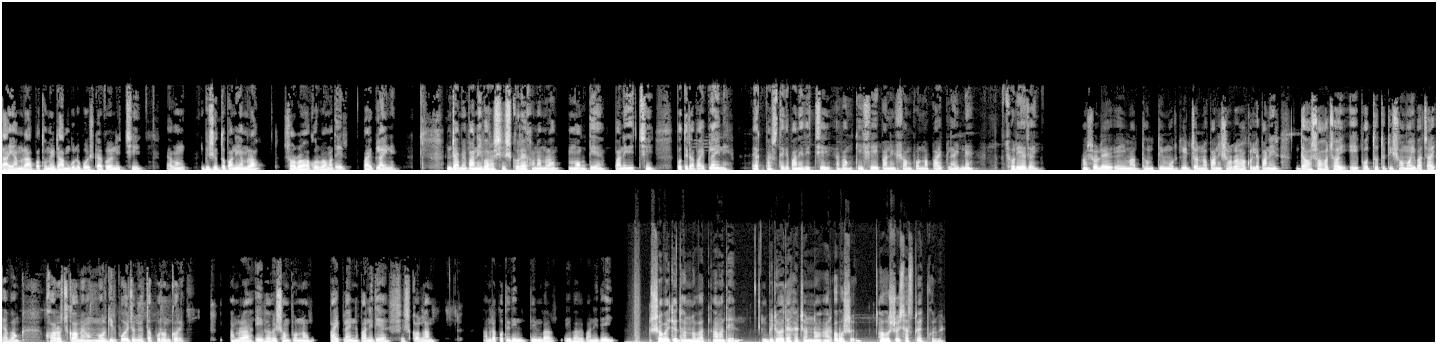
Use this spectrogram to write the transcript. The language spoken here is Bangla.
তাই আমরা প্রথমে ড্রামগুলো পরিষ্কার করে নিচ্ছি এবং বিশুদ্ধ পানি আমরা সরবরাহ করব আমাদের পাইপ লাইনে ড্রামে পানি ভরা শেষ করে এখন আমরা মগ দিয়ে পানি দিচ্ছি প্রতিটা পাইপ লাইনে এক পাশ থেকে পানি দিচ্ছি এবং কি সেই পানি সম্পূর্ণ পাইপ লাইনে ছড়িয়ে যায়। আসলে এই মাধ্যমটি মুরগির জন্য পানি সরবরাহ করলে পানির দেওয়া সহজ হয়। এই পদ্ধতিটি সময় বাঁচায় এবং খরচ কম এবং মুরগির প্রয়োজনীয়তা পূরণ করে। আমরা এইভাবে সম্পূর্ণ পাইপলাইনে পানি দিয়ে শেষ করলাম। আমরা প্রতিদিন তিনবার এইভাবে পানি দেই। সবাইকে ধন্যবাদ আমাদের ভিডিও দেখার জন্য আর অবশ্যই অবশ্যই সাবস্ক্রাইব করবেন।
